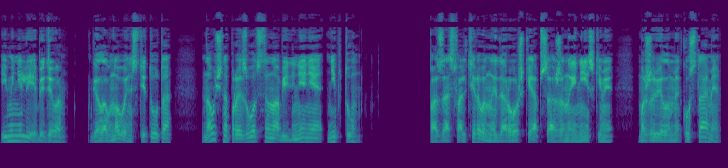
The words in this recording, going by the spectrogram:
имени Лебедева, головного института, научно-производственного объединения «Нептун». По заасфальтированной дорожке, обсаженной низкими можжевелыми кустами,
